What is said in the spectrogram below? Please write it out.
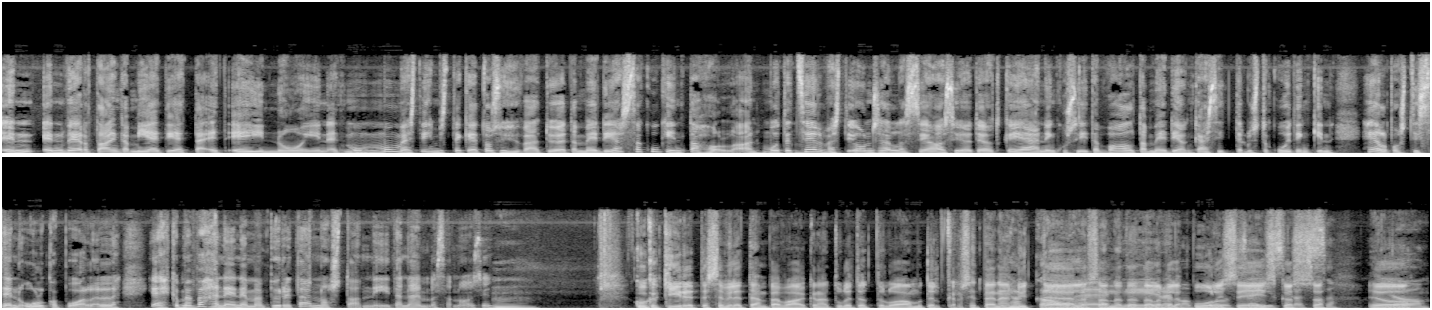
en, en vertaa enkä mieti, että et ei noin. Et mun, mun mielestä ihmiset tekee tosi hyvää työtä mediassa kukin tahollaan, mutta et selvästi on sellaisia asioita, jotka jää niinku siitä valtamedian käsittelystä kuitenkin helposti sen ulkopuolelle. Ja ehkä me vähän enemmän pyritään nostamaan niitä, näin mä sanoisin. Mm. Kuinka kiire tässä vielä tämän päivän aikana tulee ottelua aamutelkkarissa? Tänään Ihan nyt täällä, Sanna taitaa olla vielä puoli seiskassa. seiskassa. Joo. Joo.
